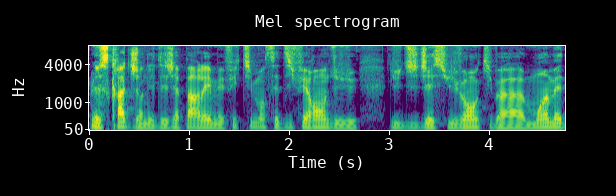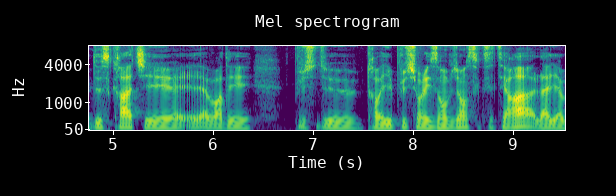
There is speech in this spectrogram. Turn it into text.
Le scratch, j'en ai déjà parlé, mais effectivement, c'est différent du, du DJ suivant qui va moins mettre de scratch et avoir des plus de travailler plus sur les ambiances, etc. Là, il y a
